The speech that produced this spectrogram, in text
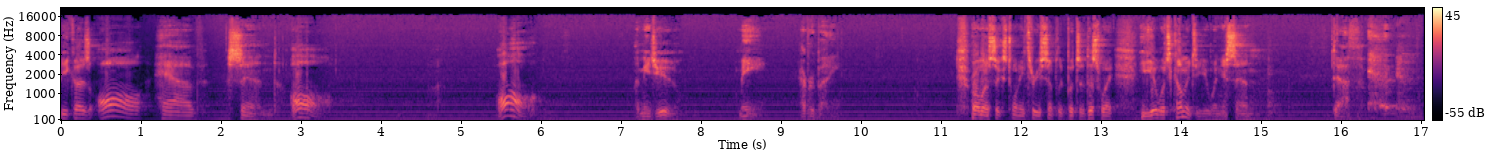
because all have sinned. All. All. That means you, me, everybody. Romans 6:23 simply puts it this way, you get what's coming to you when you sin. Death.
